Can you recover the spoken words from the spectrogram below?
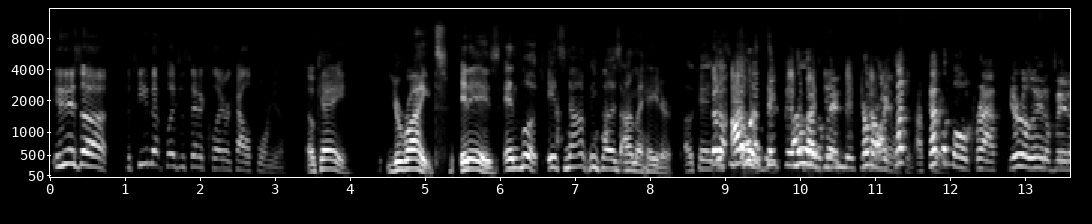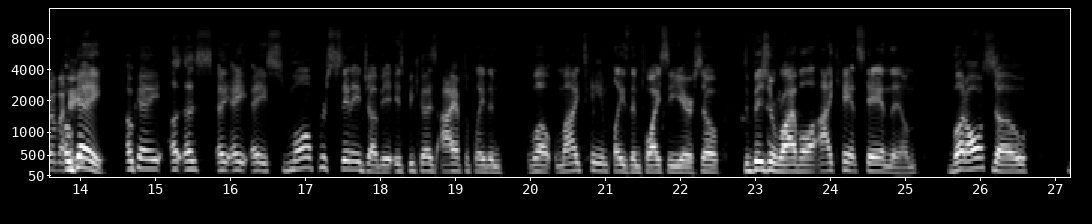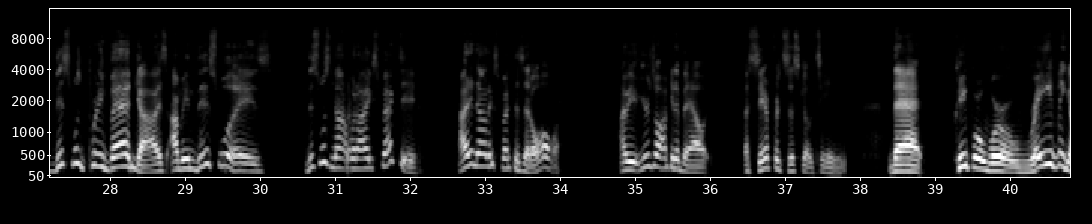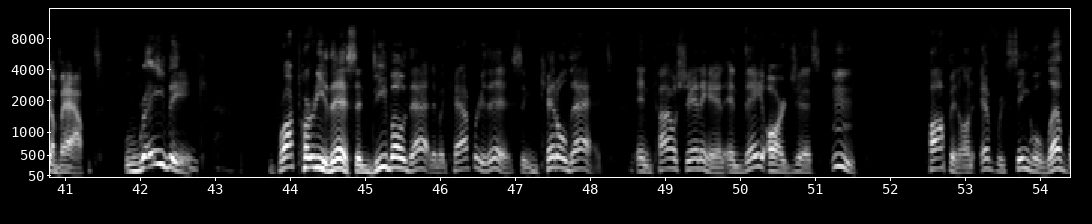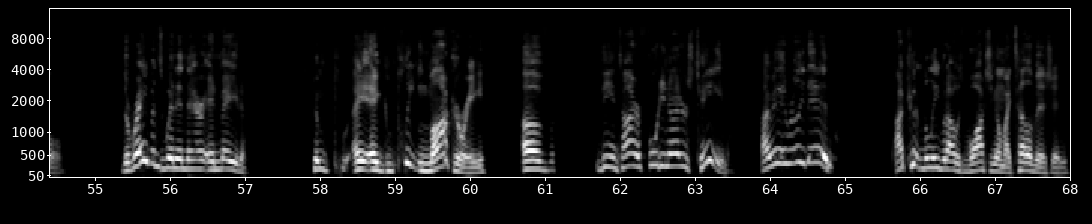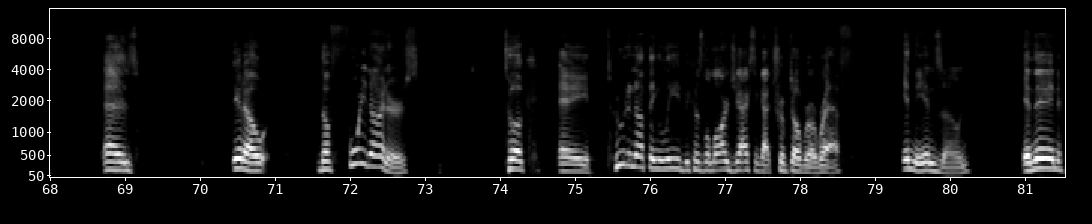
It is uh the team that plays in Santa Clara, California. Okay. You're right. It is. And look, it's not because I'm a hater. Okay. No, no, I would have picked them if I didn't mention Come on, cut, cut the bull crap. You're a little bit of a Okay. Hater. Okay. A, a, a, a small percentage of it is because I have to play them. Well, my team plays them twice a year. So division rival. I can't stand them. But also, this was pretty bad, guys. I mean, this was this was not what I expected. I did not expect this at all. I mean, you're talking about a San Francisco team that people were raving about, raving. Brock Purdy this and Deebo that and McCaffrey this and Kittle that and Kyle Shanahan and they are just mm, popping on every single level. The Ravens went in there and made com- a, a complete mockery of the entire 49ers team. I mean, they really did. I couldn't believe what I was watching on my television as, you know, the 49ers took a two to nothing lead because Lamar Jackson got tripped over a ref in the end zone. And then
